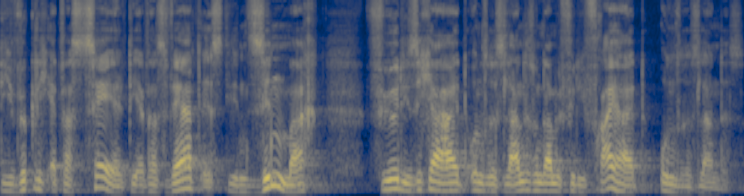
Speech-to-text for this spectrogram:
die wirklich etwas zählt, die etwas wert ist, die einen Sinn macht für die Sicherheit unseres Landes und damit für die Freiheit unseres Landes.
